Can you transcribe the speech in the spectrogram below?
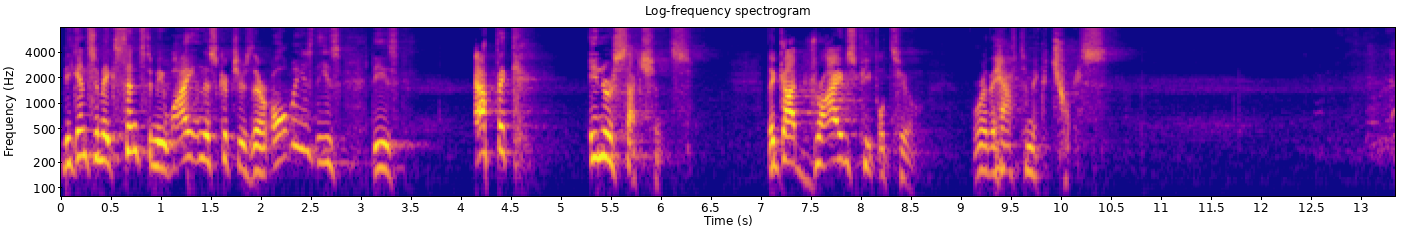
begins to make sense to me why in the scriptures there are always these, these epic intersections that God drives people to where they have to make a choice.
